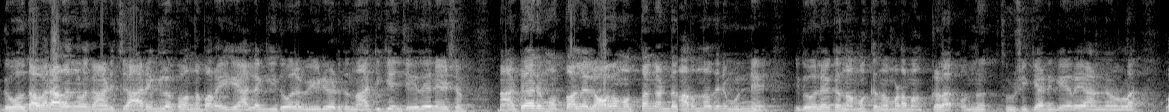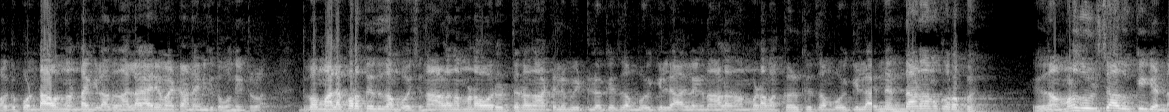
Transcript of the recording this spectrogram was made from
ഇതുപോലത്തെ അപരാധങ്ങൾ കാണിച്ച് ആരെങ്കിലുമൊക്കെ വന്ന് പറയുകയും അല്ലെങ്കിൽ ഇതുപോലെ വീഡിയോ എടുത്ത് നാറ്റിക്കുകയും ചെയ്തതിനു ശേഷം നാട്ടുകാർ മൊത്തം അല്ലെ ലോകം മൊത്തം കണ്ട് മാറുന്നതിന് മുന്നേ ഇതുപോലെയൊക്കെ നമുക്ക് നമ്മുടെ മക്കളെ ഒന്ന് സൂക്ഷിക്കാനും കെയർ വകുപ്പ് ഉണ്ടാവുന്നുണ്ടെങ്കിൽ അത് നല്ല കാര്യമായിട്ടാണ് എനിക്ക് തോന്നിയിട്ടുള്ളത്. ഇതിപ്പോ മലപ്പുറത്ത് ഇത് സംഭവിച്ചു. നാളെ നമ്മുടെ ഓരോരുത്തരുടെ നാട്ടിലും വീട്ടിലൊക്കെ ഇത് സംഭവിക്കില്ല അല്ലെങ്കിൽ നാളെ നമ്മുടെ മക്കൾക്ക് ഇത് സംഭവിക്കില്ല. എന്ന് എന്താണ് നമുക്ക് ഉറപ്പ്? ഇത് നമ്മൾ സൂക്ഷിച്ചാൽ ദുഃഖിക്കേണ്ട.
